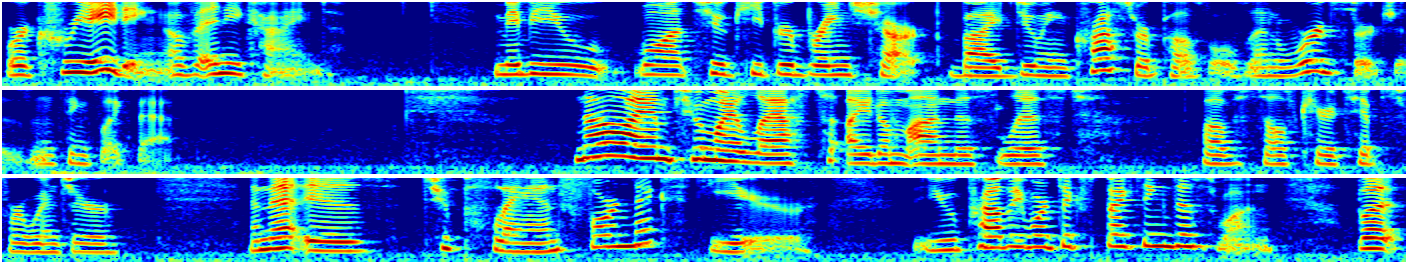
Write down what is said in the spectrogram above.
or creating of any kind. Maybe you want to keep your brain sharp by doing crossword puzzles and word searches and things like that. Now I am to my last item on this list of self care tips for winter, and that is to plan for next year. You probably weren't expecting this one, but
